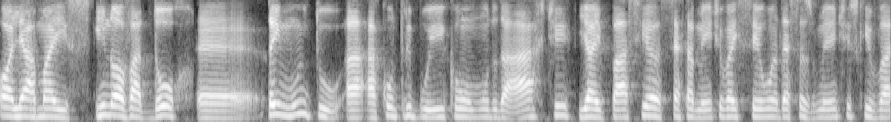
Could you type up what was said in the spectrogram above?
olhar mais inovador é, têm muito a, a contribuir com o mundo da arte e a Hipácia certamente vai ser uma dessas mentes que vai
